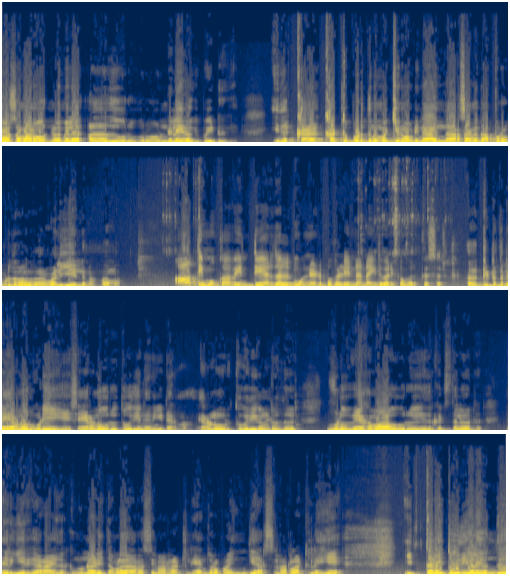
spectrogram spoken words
மோசமான ஒரு நிலைமையில அதாவது ஒரு ஒரு ஒரு நிலையை நோக்கி போயிட்டு இருக்கு. இதை க கட்டுப்படுத்தணும் வைக்கணும் அப்படின்னா இந்த அரசாங்கத்தை அப்புறப்படுத்துற வழியே இல்லை மேம் ஆமாம் அதிமுகவின் தேர்தல் முன்னெடுப்புகள் என்னென்ன இது வரைக்கும் இருக்கு சார் அது கிட்டத்தட்ட இரநூறு கோடி இரநூறு தொகுதியை நெருங்கிட்டார் மேம் இரநூறு தொகுதிகள்ன்றது இவ்வளவு வேகமாக ஒரு எதிர்க்கட்சி தலைவர் நெருங்கி இருக்காரா இதற்கு முன்னாடி தமிழக அரசியல் வரலாற்றிலேயே சொல்லப்போனால் இந்திய அரசியல் வரலாற்றிலேயே இத்தனை தொகுதிகளை வந்து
